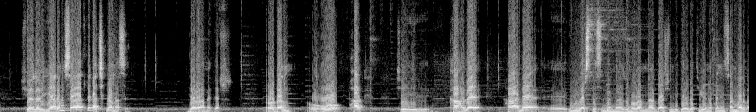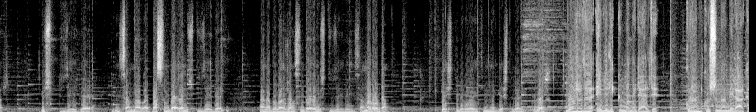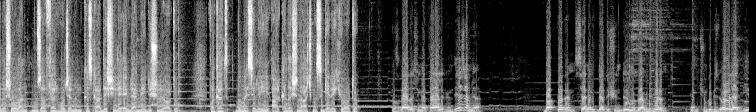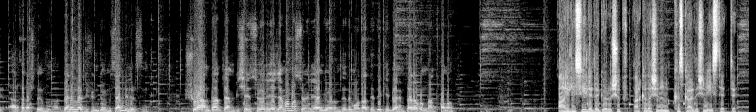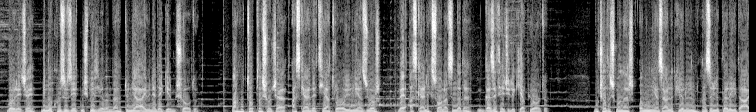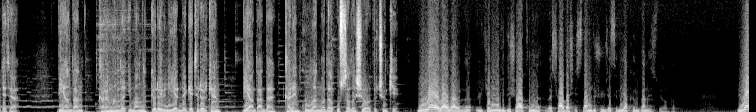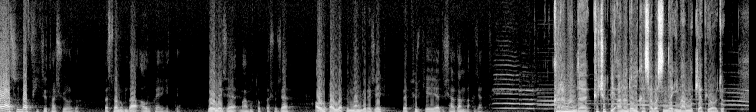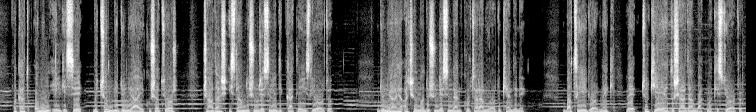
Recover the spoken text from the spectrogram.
şöyle bir yarım saatlik açıklaması devam eder. Oradan o, o park şey kahve hane e, üniversitesinden mezun olanlardan şimdi devleti yöneten insanlar var. Üst düzeyde insanlar var. Basında en üst düzeyde Anadolu Ajansı'nda en üst düzeyde insanlar oradan geçtiler, o eğitimden geçtiler, gittiler. Bu arada evlilik gündeme geldi. Kur'an kursundan beri arkadaşı olan Muzaffer Hoca'nın kız kardeşiyle evlenmeyi düşünüyordu. Fakat bu meseleyi arkadaşına açması gerekiyordu. Kız kardeşine talibim diyeceğim ya. Bak dedim, senin ne düşündüğümü ben bilirim. Yani çünkü biz öyle bir arkadaşlığımız var. Benim ne düşündüğümü sen bilirsin. Şu anda ben bir şey söyleyeceğim ama söyleyemiyorum dedim. O da dedi ki benim tarafımdan tamam. Ailesiyle de görüşüp arkadaşının kız kardeşini istetti. Böylece 1971 yılında dünya evine de girmiş oldu. Mahmut Toptaş Hoca askerde tiyatro oyunu yazıyor ve askerlik sonrasında da gazetecilik yapıyordu. Bu çalışmalar onun yazarlık yönünün hazırlıklarıydı adeta. Bir yandan Karaman'da imamlık görevini yerine getirirken bir yandan da kalem kullanmada ustalaşıyordu çünkü. Dünya olaylarını, ülkenin gidişatını ve çağdaş İslam düşüncesini yakından izliyordu. Dünyaya açılma fikri taşıyordu ve sonunda Avrupa'ya gitti. Böylece Mahmut Toptaş Hoca Avrupa'yı yakından görecek ve Türkiye'ye dışarıdan bakacaktı. Karaman'da küçük bir Anadolu kasabasında imamlık yapıyordu. Fakat onun ilgisi bütün bir dünyayı kuşatıyor, çağdaş İslam düşüncesini dikkatle izliyordu. Dünyaya açılma düşüncesinden kurtaramıyordu kendini. Batıyı görmek ve Türkiye'ye dışarıdan bakmak istiyordu.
